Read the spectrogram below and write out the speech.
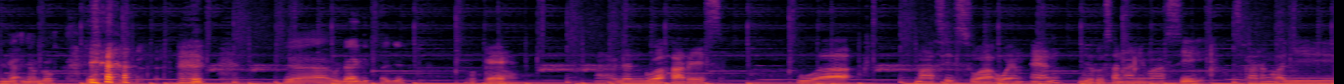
nggak nyogok ya udah gitu aja oke Nah, dan gue Faris. Gue mahasiswa UMN jurusan animasi. Sekarang lagi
